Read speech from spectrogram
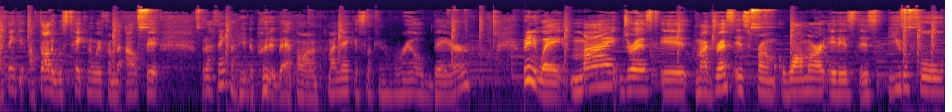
I think, it, I thought it was taken away from the outfit, but I think I need to put it back on. My neck is looking real bare. But anyway, my dress is my dress is from Walmart. It is this beautiful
